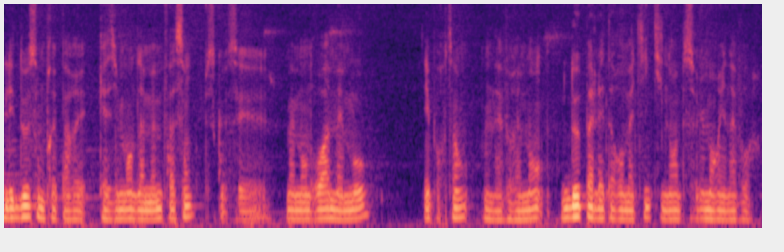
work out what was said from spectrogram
Les deux sont préparés quasiment de la même façon, puisque c'est même endroit, même eau. Et pourtant, on a vraiment deux palettes aromatiques qui n'ont absolument rien à voir.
